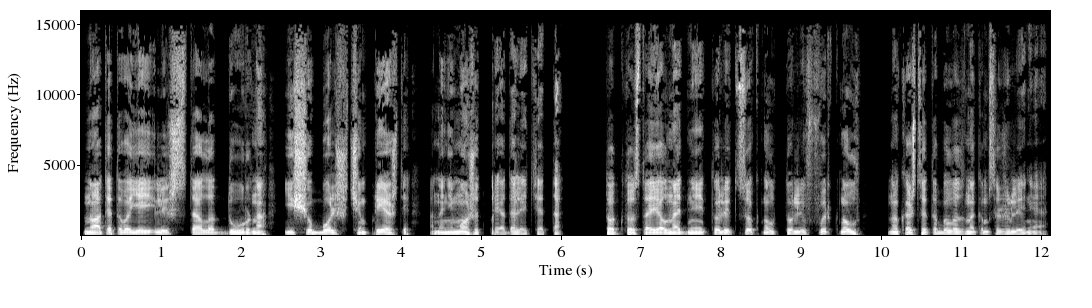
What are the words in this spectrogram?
но от этого ей лишь стало дурно, еще больше, чем прежде. Она не может преодолеть это. Тот, кто стоял над ней, то ли цокнул, то ли фыркнул, но, кажется, это было знаком сожаления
